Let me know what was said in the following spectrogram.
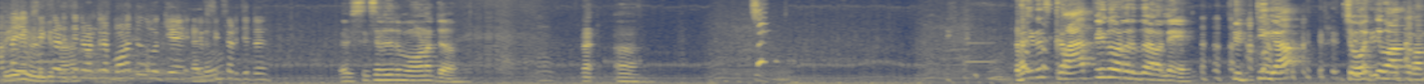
അണ്ണാ എഫ് സിക്സ് അടിച്ചിട്ട് ബോണറ്റ് നോക്കിയേ. എഫ് സിക്സ് അടിച്ചിട്ട്. സിക്സ് ബോണറ്റോ ആ. ഇത് സ്ക്രാപ്പി എന്ന് പറഞ്ഞിരുന്നതാണല്ലേ ചുറ്റിക ചോറ്റ് മാത്രം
